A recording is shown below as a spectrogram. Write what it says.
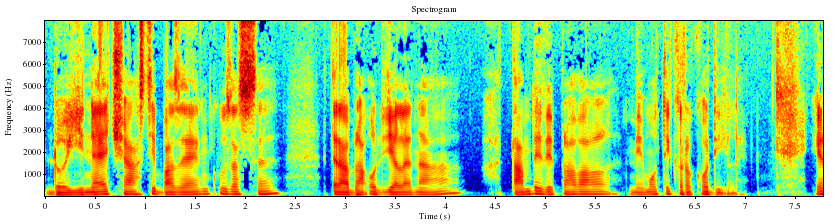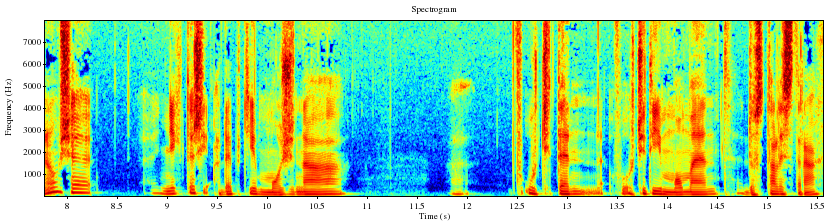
do jiné části bazénku zase, která byla oddělená a tam by vyplaval mimo ty krokodýly. Jenomže někteří adepti možná v, určitý, v určitý moment dostali strach,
